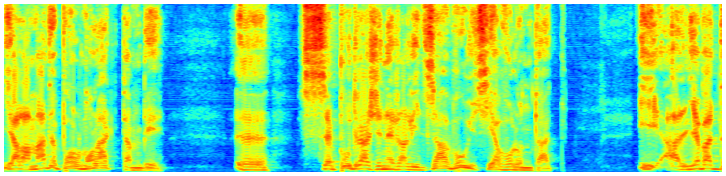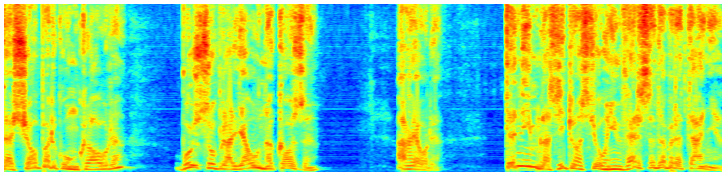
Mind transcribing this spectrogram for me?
i a la mà de Pol Molac també. Eh, se podrà generalitzar avui si hi ha voluntat. I al llevat d'això, per concloure, vull subratllar una cosa. A veure, tenim la situació inversa de Bretanya.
